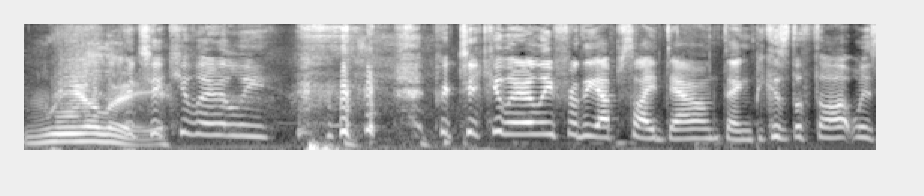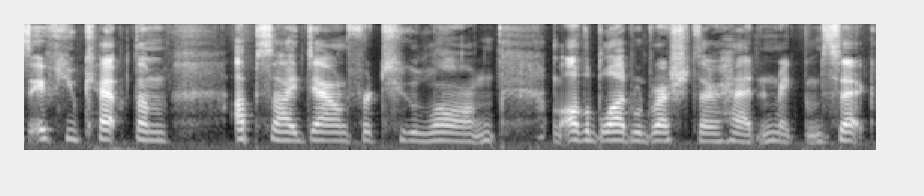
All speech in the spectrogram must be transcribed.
Really? Particularly particularly for the upside down thing because the thought was if you kept them upside down for too long, all the blood would rush to their head and make them sick.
